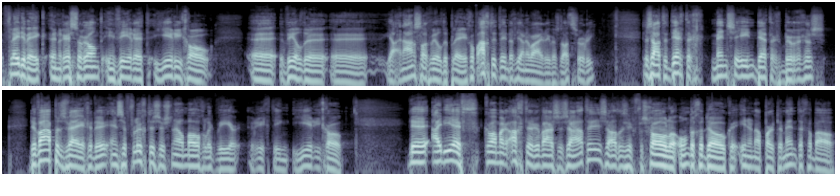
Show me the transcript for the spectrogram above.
verleden week een restaurant in Veret Jericho wilde ja, een aanslag wilde plegen. Op 28 januari was dat, sorry. Er zaten 30 mensen in, 30 burgers. De wapens weigerden en ze vluchtten zo snel mogelijk weer richting Jericho. De IDF kwam erachter waar ze zaten. Ze hadden zich verscholen, ondergedoken in een appartementengebouw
